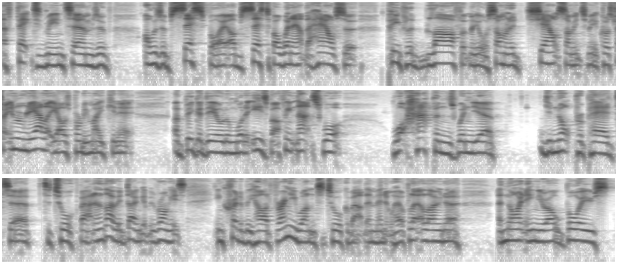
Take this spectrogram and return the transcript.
affected me in terms of I was obsessed by it. Obsessed if I went out the house that people would laugh at me or someone would shout something to me across the street. In reality, I was probably making it a bigger deal than what it is. But I think that's what what happens when you're you're not prepared to to talk about. And although it don't get me wrong, it's incredibly hard for anyone to talk about their mental health, let alone a a 19 year old boy who's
